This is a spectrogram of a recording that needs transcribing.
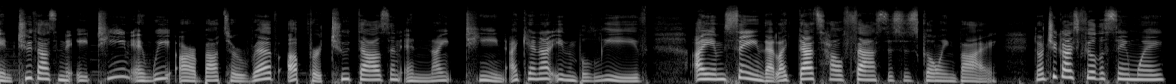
in 2018 and we are about to rev up for 2019. I cannot even believe I am saying that. Like, that's how fast this is going by. Don't you guys feel the same way?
